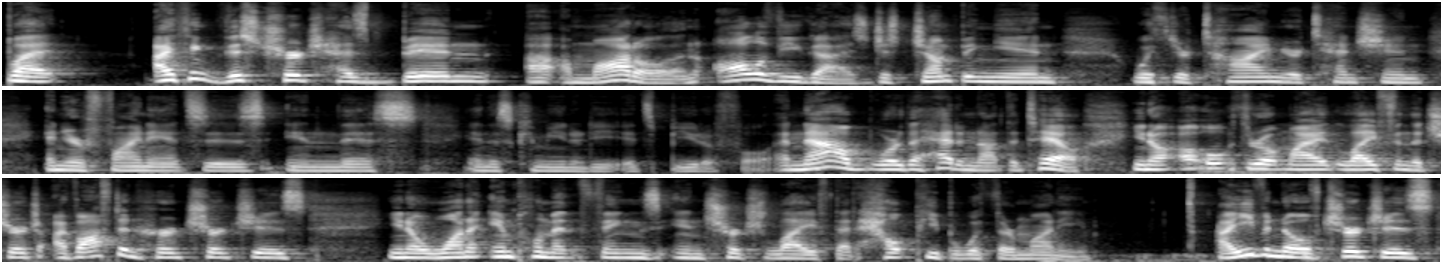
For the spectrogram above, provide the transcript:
But I think this church has been a model, and all of you guys just jumping in with your time, your attention, and your finances in this in this community. It's beautiful. And now we're the head and not the tail. You know, oh, throughout my life in the church, I've often heard churches, you know, want to implement things in church life that help people with their money. I even know of churches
